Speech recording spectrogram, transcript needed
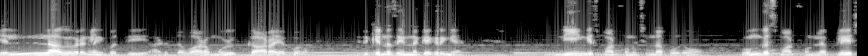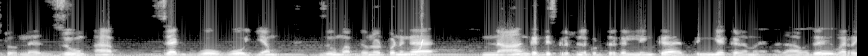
எல்லா விவரங்களையும் பற்றி அடுத்த வாரம் முழுக்க ஆராய போகிறோம் இதுக்கு என்ன செய்யணும் கேட்குறீங்க நீங்கள் ஸ்மார்ட் ஃபோன் வச்சிருந்தா போதும். உங்கள் ஸ்மார்ட் ஃபோனில் ப்ளே ஸ்டோரில் zoom app zed OOM zoom app download பண்ணுங்கள் நாங்கள் டிஸ்கிரிப்ஷனில் கொடுத்துருக்க லிங்கை திங்கக்கிழமை அதாவது வர்ற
